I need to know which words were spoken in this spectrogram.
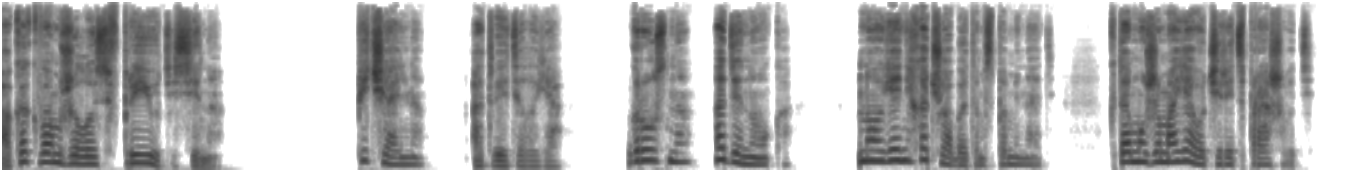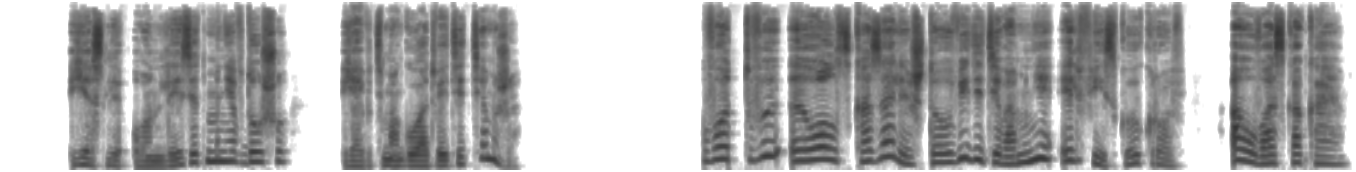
«А как вам жилось в приюте, Сина?» «Печально», — ответила я. «Грустно, одиноко. Но я не хочу об этом вспоминать. К тому же моя очередь спрашивать. Если он лезет мне в душу, я ведь могу ответить тем же». «Вот вы, Эол, сказали, что увидите во мне эльфийскую кровь. А у вас какая?»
